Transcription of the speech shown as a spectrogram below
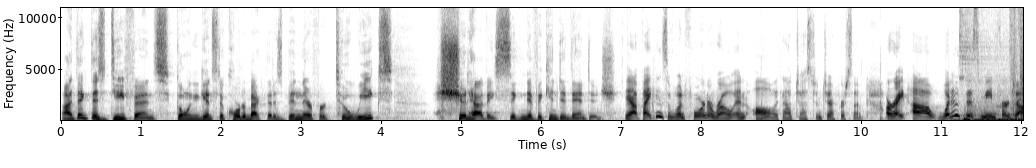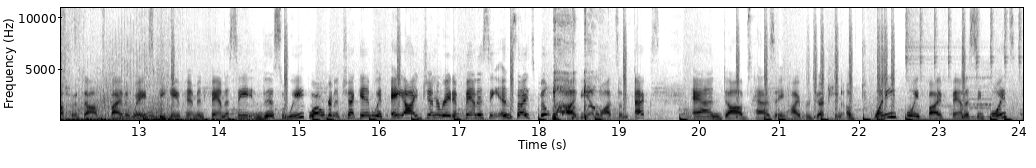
And I think this defense going against a quarterback that has been there for two weeks should have a significant advantage. Yeah, Vikings have won four in a row and all without Justin Jefferson. All right, uh, what does this mean for Joshua Dobbs, by the way? Speaking of him in fantasy this week, well, we're going to check in with AI generated fantasy insights built with IBM Watson X. And Dobbs has a high projection of 20.5 fantasy points.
